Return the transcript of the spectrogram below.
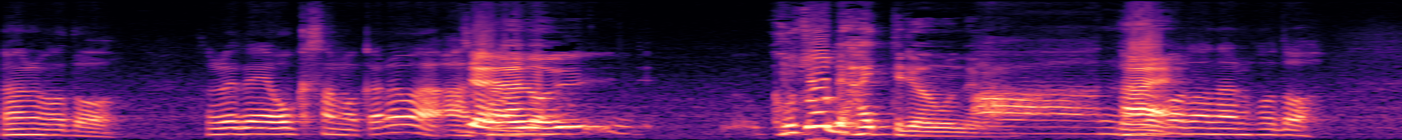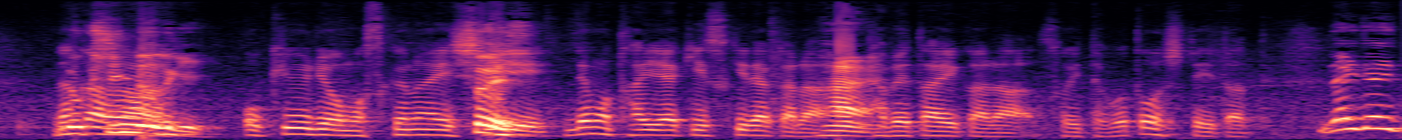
なるほど。それで奥様からはじゃああの小僧で入ってるようなもんだから。ああなるほどなるほど、独身の時。お給料も少ないしででもたい焼き好きだから、はい。食べたいからそういったことをしていたって。大体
